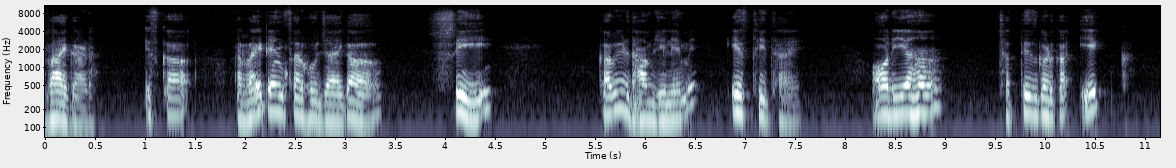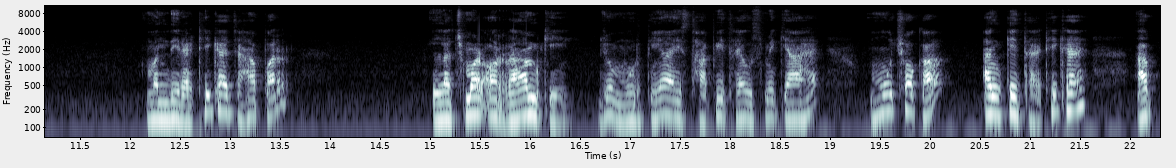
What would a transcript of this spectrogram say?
रायगढ़। इसका राइट आंसर हो जाएगा सी कबीरधाम ज़िले में स्थित है। और यह छत्तीसगढ़ का एक मंदिर है, ठीक है, जहाँ पर लक्ष्मण और राम की जो मूर्तियाँ स्थापित है, उसमें क्या है? मूछों का अंकित है, ठीक है? आप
